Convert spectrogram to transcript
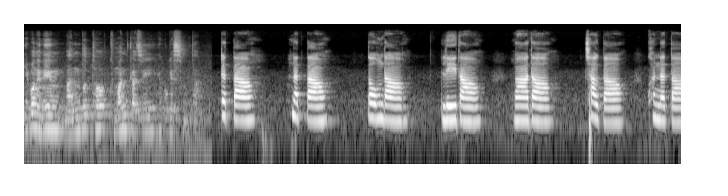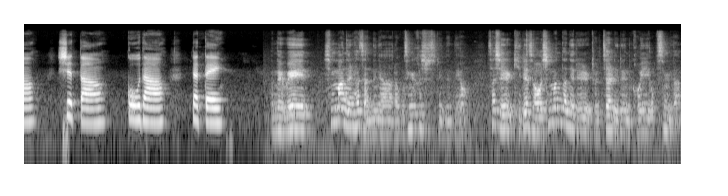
이번에는 만부터 9만까지 해보겠습니다. 1000 2000 3000 4000 5000 6000 8000 8000 9000 1000 근데 왜 10만을 하지 않느냐라고 생각하실 수도 있는데요. 사실 길에서 10만 단위를 결제할 일은 거의 없습니다.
